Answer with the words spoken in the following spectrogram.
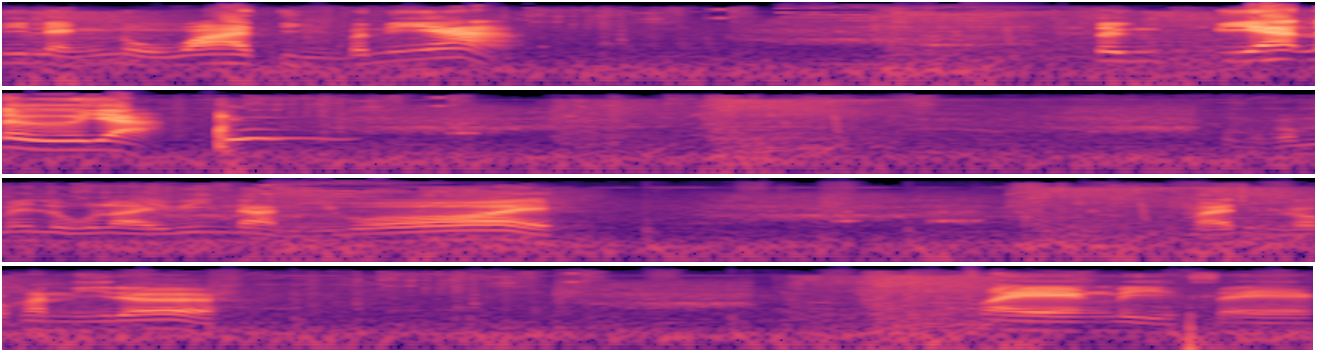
นี่แหลงหนูว่าจริงปะเนี่ย ตึงเปี้ยเลยอะ ไม่รู้อะไรวิ่งด่านนี้โว้ย หมายถึงรถคันนี้เด้อแซงดิแซง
